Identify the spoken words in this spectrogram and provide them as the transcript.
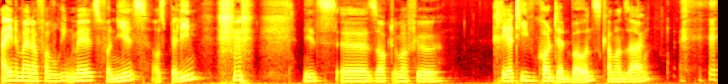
eine meiner Favoriten-Mails von Nils aus Berlin. Nils äh, sorgt immer für kreativen Content bei uns, kann man sagen.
